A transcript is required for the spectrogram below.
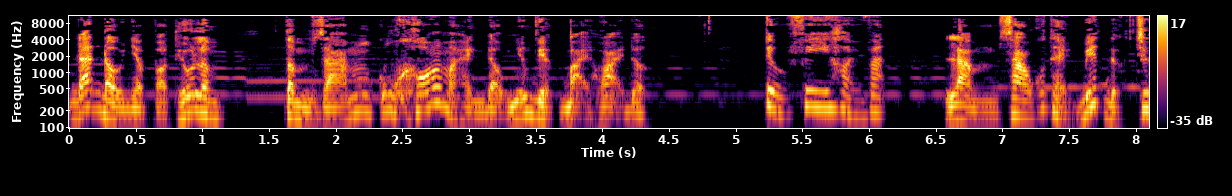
đã đầu nhập vào Thiếu Lâm, tầm giám cũng khó mà hành động những việc bại hoại được. Tiểu Phi hỏi vặn. Làm sao có thể biết được chứ?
